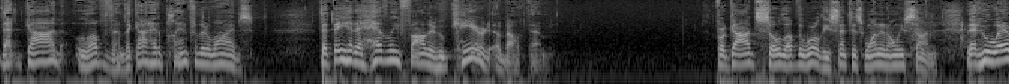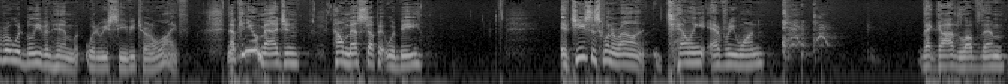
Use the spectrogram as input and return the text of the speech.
that God loved them, that God had a plan for their lives, that they had a heavenly Father who cared about them. For God so loved the world, he sent his one and only Son, that whoever would believe in him would receive eternal life. Now, can you imagine how messed up it would be if Jesus went around telling everyone that God loved them,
